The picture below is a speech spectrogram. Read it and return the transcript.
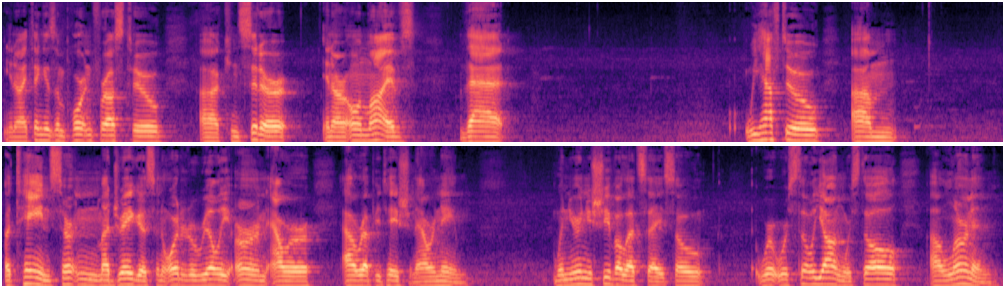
you know, I think is important for us to uh, consider in our own lives that we have to um, attain certain madregas in order to really earn our our reputation, our name. When you're in yeshiva, let's say, so we're, we're still young, we're still uh, learning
